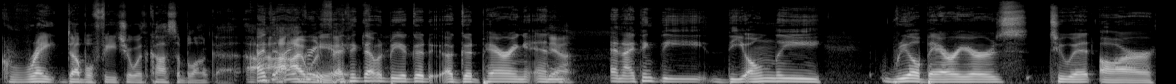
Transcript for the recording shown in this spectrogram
great double feature with Casablanca. I, th- I, would agree. I think that would be a good a good pairing, and Yeah. and I think the the only real barriers to it are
